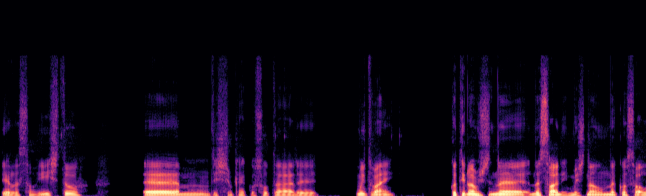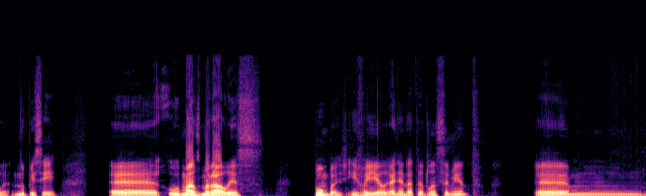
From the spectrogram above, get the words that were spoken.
em relação a isto. Ahm, Deixa-me cá consultar. eh, Muito bem, continuamos na, na Sony, mas não na consola, no PC. Eh, o Miles Morales, Pumbas, e vem ele, ganha a data de lançamento. Ahm,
